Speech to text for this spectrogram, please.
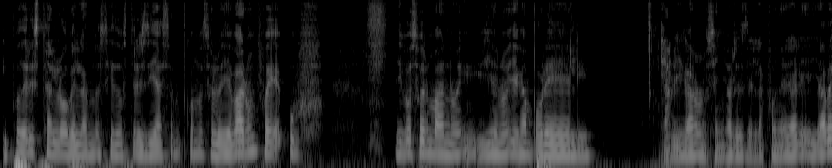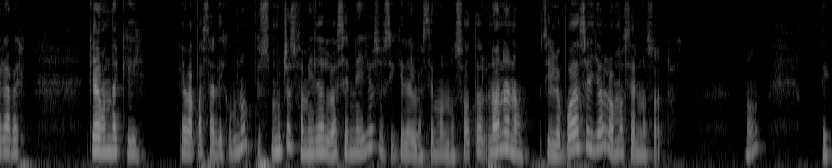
Y poder estarlo velando así dos, tres días cuando se lo llevaron fue, uff, llegó su hermano y, no llegan por él y claro, llegaron los señores de la funeraria y a ver, a ver, ¿qué onda aquí? ¿Qué va a pasar? Dijo, no, pues muchas familias lo hacen ellos o si quieren lo hacemos nosotros. No, no, no. Si lo puedo hacer yo, lo vamos a hacer nosotros. ¿No? De,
